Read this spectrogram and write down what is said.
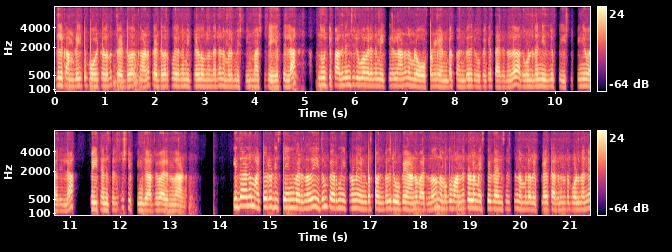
ഇതിൽ കംപ്ലീറ്റ് പോയിട്ടുള്ളത് ത്രെഡ് വർക്കാണ് ത്രെഡ് വർക്ക് വരുന്ന മെറ്റീരിയൽ ഒന്നും തന്നെ നമ്മൾ മെഷീൻ വാഷ് ചെയ്യത്തില്ല. നൂറ്റി പതിനഞ്ച് രൂപ വരുന്ന മെറ്റീരിയലാണ് നമ്മൾ ഓഫറിൽ എൺപത്തൊൻപത് രൂപയ്ക്ക് തരുന്നത്. അതുകൊണ്ട് തന്നെ ഇതിന് ഫ്രീ ഷിപ്പിംഗ് വരില്ല. വെയിറ്റ് അനുസരിച്ച് ഷിപ്പിംഗ് ചാർജ് വരുന്നതാണ്. ഇതാണ് മറ്റൊരു ഡിസൈൻ വരുന്നത്. ഇതും പെർ മീറ്ററിന് എൺപത്തൊൻപത് രൂപയാണ് വരുന്നത്. നമുക്ക് വന്നിട്ടുള്ള മെസ്സേജ് അനുസരിച്ച് നമ്മൾ റിപ്ലൈ തരുന്നത് പോലെ തന്നെ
